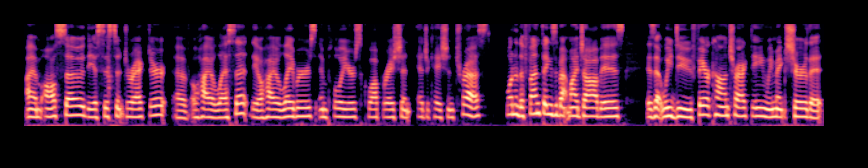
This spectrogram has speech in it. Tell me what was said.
I am also the Assistant Director of Ohio LECET, the Ohio Laborers Employers Cooperation Education Trust. One of the fun things about my job is is that we do fair contracting. We make sure that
